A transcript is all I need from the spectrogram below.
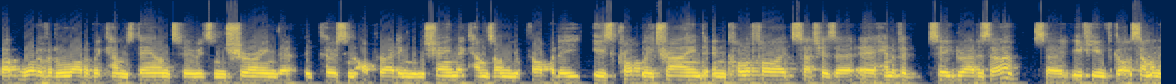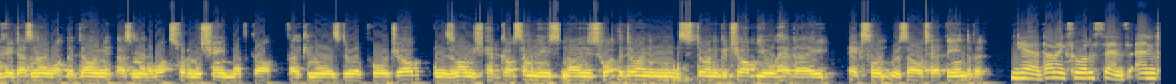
But what of it, a lot of it comes down to is ensuring that the person operating the machine that comes on your property is properly trained and qualified, such as a, a Hannaford seed graders are. So if you've got someone who doesn't know what they're doing, it doesn't matter what sort of machine they've got, they can always do a poor job. And as long as you have got someone who knows what they're doing and is doing a good job, you'll have a excellent result at the end of it. Yeah, that makes a lot of sense. And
